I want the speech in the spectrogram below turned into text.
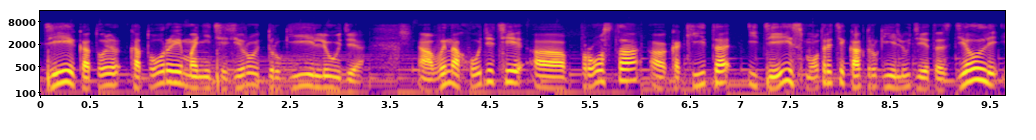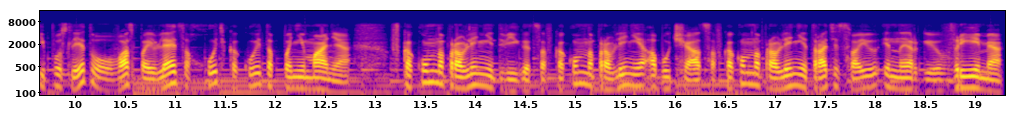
идеи, которые, которые монетизируют другие люди. Вы находите просто какие-то идеи, смотрите, как другие люди это сделали, сделали, и после этого у вас появляется хоть какое-то понимание, в каком направлении двигаться, в каком направлении обучаться, в каком направлении тратить свою энергию, время,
